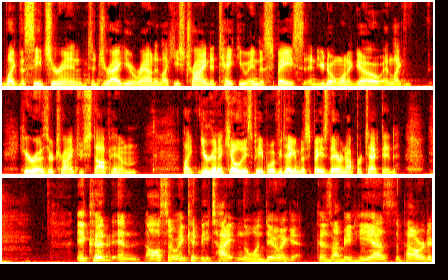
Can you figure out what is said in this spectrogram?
like the seat you're in to drag you around, and like he's trying to take you into space, and you don't want to go, and like heroes are trying to stop him. Like you're going to kill these people if you take them to space they are not protected. It could, and also it could be Titan the one doing it, because I mean he has the power to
